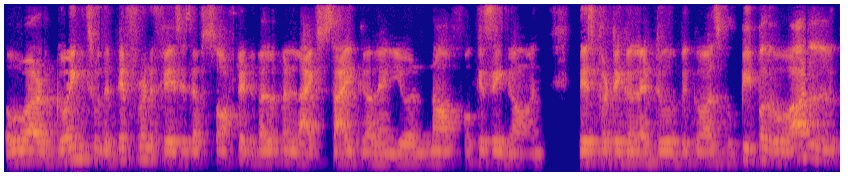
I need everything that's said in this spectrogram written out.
who are going through the different phases of software development life cycle, and you're now focusing on this particular tool because people who are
